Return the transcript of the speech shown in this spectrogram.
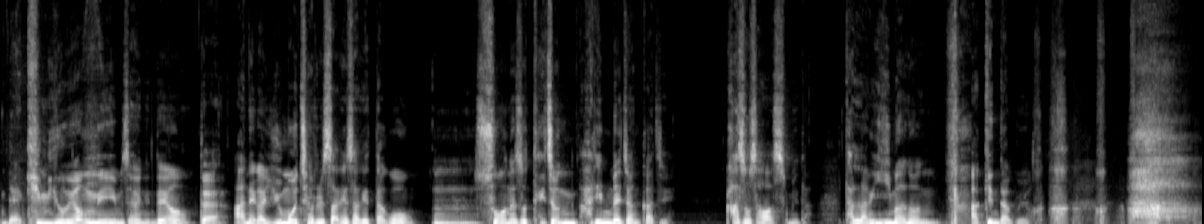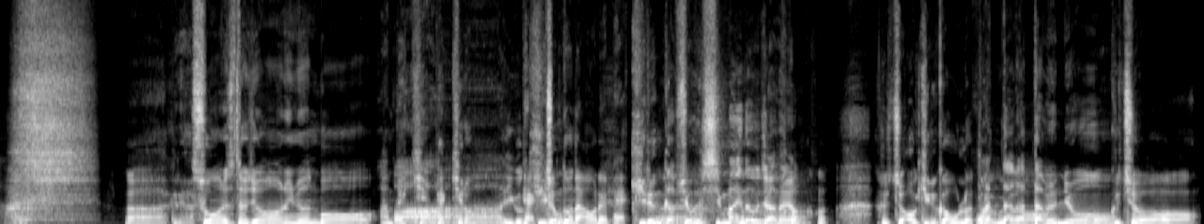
네, 김효영님 사연인데요. 네. 아내가 유모차를 싸게 사겠다고 수원에서 대전 할인 매장까지 가서 사왔습니다. 달랑 2만 원 아낀다고요. 아, 그래요. 수원에서 대전이면 뭐 한 100, 키, 100km? 아, 이거 100 기름- 정도 나오네, 100. 기름값이 훨씬 많이 나오지 않아요? 그렇죠. 어, 기름값 올랐더라고요. 왔다 갔다면요. 그렇죠.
